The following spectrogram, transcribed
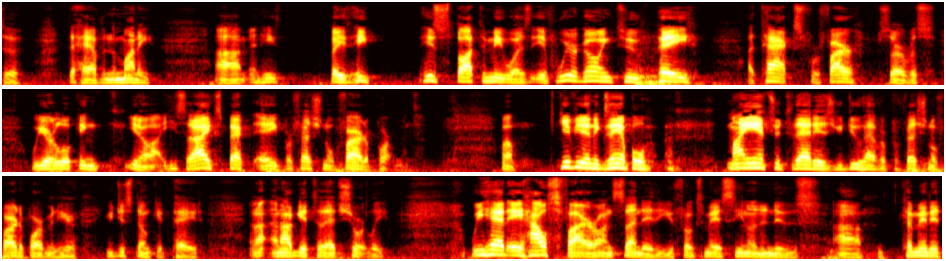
to, to have in the money. Um, and he, he, his thought to me was if we're going to pay a tax for fire service, we are looking, you know, he said, I expect a professional fire department. Well, to give you an example, my answer to that is you do have a professional fire department here, you just don't get paid. And, I, and I'll get to that shortly. We had a house fire on Sunday that you folks may have seen on the news. Uh, at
